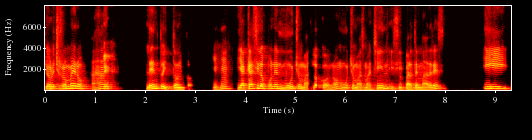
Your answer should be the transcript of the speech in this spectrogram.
George Romero, ajá, Sí. lento y tonto. Ujú, Y acá sí lo ponen mucho más loco, ¿no? Mucho más machín y sí parte madres. Y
